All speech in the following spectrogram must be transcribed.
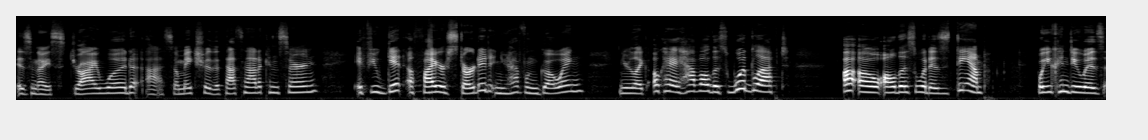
as nice dry wood. Uh, so make sure that that's not a concern. If you get a fire started and you have one going, and you're like, okay, I have all this wood left. Uh oh, all this wood is damp. What you can do is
